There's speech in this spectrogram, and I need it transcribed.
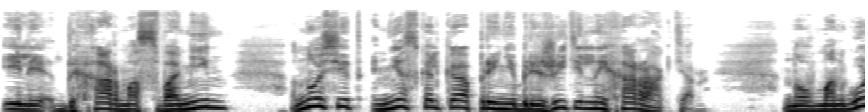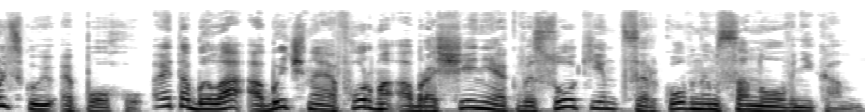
или Дхарма-Свамин, носит несколько пренебрежительный характер, но в монгольскую эпоху это была обычная форма обращения к высоким церковным сановникам.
